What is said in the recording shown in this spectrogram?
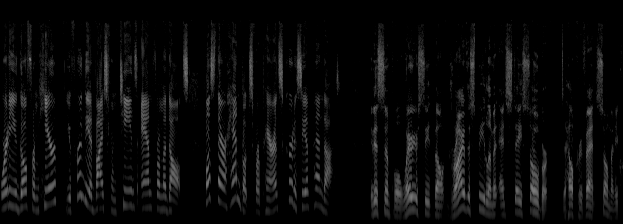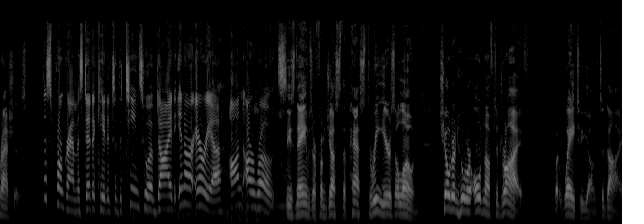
Where do you go from here? You've heard the advice from teens and from adults. Plus, there are handbooks for parents, courtesy of PennDOT. It is simple. Wear your seatbelt, drive the speed limit, and stay sober to help prevent so many crashes. This program is dedicated to the teens who have died in our area on our roads. These names are from just the past three years alone. Children who were old enough to drive, but way too young to die.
